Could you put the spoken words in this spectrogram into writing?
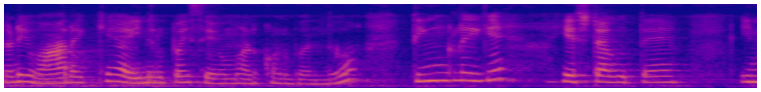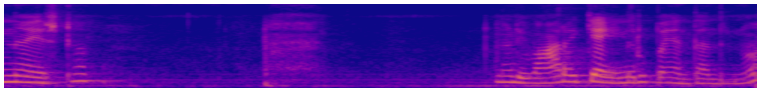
ನೋಡಿ ವಾರಕ್ಕೆ ಐನೂರು ರೂಪಾಯಿ ಸೇವ್ ಮಾಡ್ಕೊಂಡು ಬಂದು ತಿಂಗಳಿಗೆ ಎಷ್ಟಾಗುತ್ತೆ? ಇನ್ನು ಎಷ್ಟು? ನೋಡಿ ವಾರಕ್ಕೆ ಐನೂರು ರೂಪಾಯಿ ಅಂತಂದ್ರೂ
